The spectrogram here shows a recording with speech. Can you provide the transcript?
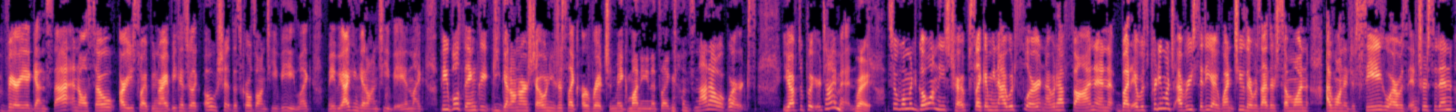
very against that. And also, are you swiping right? Because you're like, oh shit, this girl's on TV. Like, maybe I can get on TV. And like, people think you get on our show and you just like are rich and make money. And it's like, that's not how it works. You have to put your time in. Right. So when we'd go on these trips, like, I mean, I would flirt and I would have fun. And, but it was pretty much every city I went to, there was either someone I wanted to see who I was interested in,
